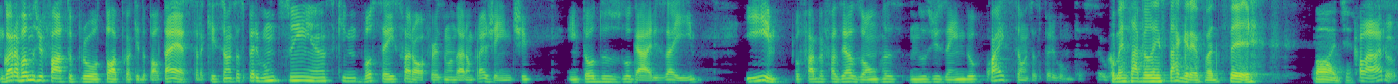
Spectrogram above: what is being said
agora vamos de fato pro tópico aqui do Pauta Extra, que são essas perguntinhas que vocês, farofers, mandaram pra gente em todos os lugares aí. E o Fábio vai fazer as honras nos dizendo quais são essas perguntas. Vou começar pelo Instagram, pode ser? Pode. Claro.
